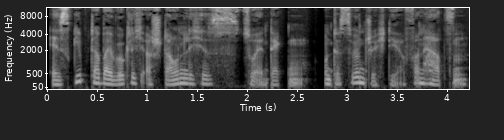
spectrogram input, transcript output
Es gibt dabei wirklich Erstaunliches zu entdecken. Und das wünsche ich dir von Herzen.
